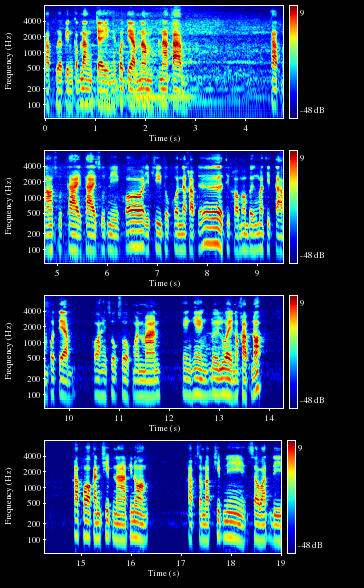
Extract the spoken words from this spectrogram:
ครับเพื่อเป็นกำลังใจให้พอแต้มนำนาคาม ครับเอาสุดท้ายท้ายสุดนี้ก็เอฟซีทุกคนนะครับเด้อที่เขามาเบิ่งมาติดตามพอแต้มก็ให้โชคโชคมันมันเฮงเฮงรวยรวยๆเนาะครับเนาะครับพอกันชิปนาพี่น้อง ครับสำหรับคลิปนี้ สวัสดี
